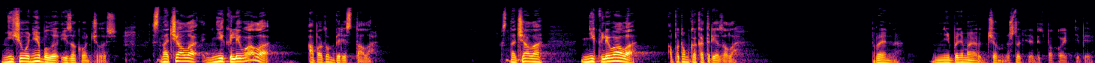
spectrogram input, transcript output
Ничего не было и закончилось. Сначала не клевало, а потом перестало. Сначала не клевала, а потом как отрезала. Правильно? Не понимаю, чем, что тебя беспокоит теперь.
